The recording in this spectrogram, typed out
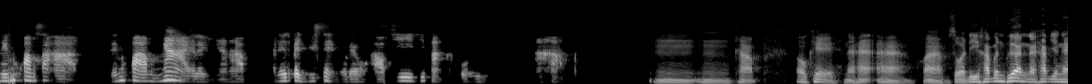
เน้นความสะอาด เน้นความง่ายอะไรอย่างเงี้ยนะครับ อันนี้จะเป็น business model ของเขาที่ที่ต่างกับตัวอื่น นะครับอืมอืมครับ โอเคนะฮะอ่าอ่าสวัสดีครับเพื่อนๆนะครับ ยังไง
